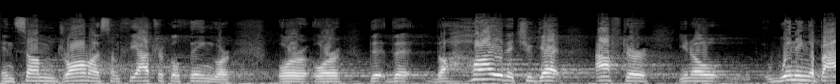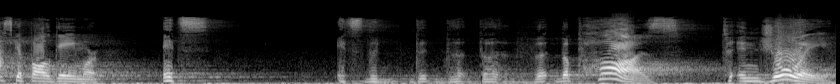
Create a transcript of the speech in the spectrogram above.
in some drama, some theatrical thing, or, or, or the, the, the high that you get after, you know, winning a basketball game, or it's, it's the, the, the, the, the, the pause to enjoy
